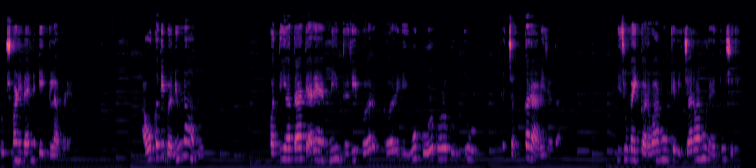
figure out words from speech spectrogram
રૂક્ષ્મણીબેન એકલા પડ્યા. આવું કદી બન્યું ન હતું. પતિ હતા ત્યારે એમની ધરી પર ઘર એવું ગોળ ગોળ ઘૂમતું કે ચક્કર આવી જતા. બીજું કંઈ કરવાનું કે વિચારવાનું રહેતું જ નહીં.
